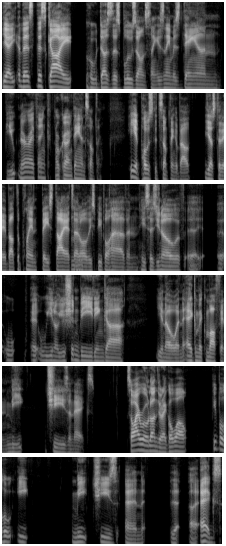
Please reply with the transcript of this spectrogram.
Yeah. There's this guy who does this Blue Zones thing. His name is Dan Buettner, I think. Okay. Dan something. He had posted something about yesterday about the plant-based diets that Mhm. all these people have, and he says, you know, if uh, uh, you know, you shouldn't be eating, uh, you know, an egg McMuffin, meat, cheese, and eggs. So I wrote under. I go, well, people who eat meat, cheese, and uh, eggs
